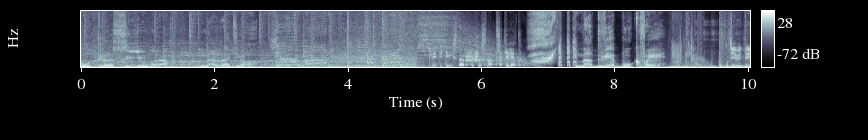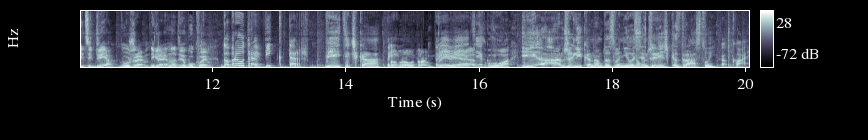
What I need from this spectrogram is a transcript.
«Утро с юмором» на радио. Для детей старше 16 лет. На две буквы. 9.32 уже. Играем на две буквы. Доброе утро, Виктор. Витечка. Доброе утро. Приветик. Во. И а, Анжелика нам дозвонилась. Ух ты. Анжеличка, здравствой. Какая?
